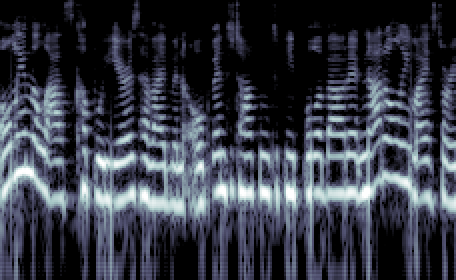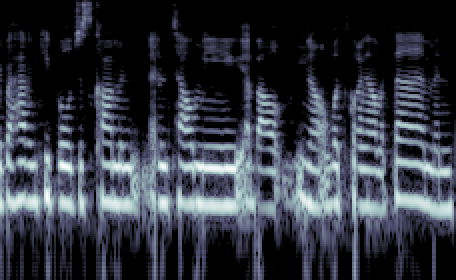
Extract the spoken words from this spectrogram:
only in the last couple years have I been open to talking to people about it. Not only my story, but having people just come and, and tell me about, you know, what's going on with them and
